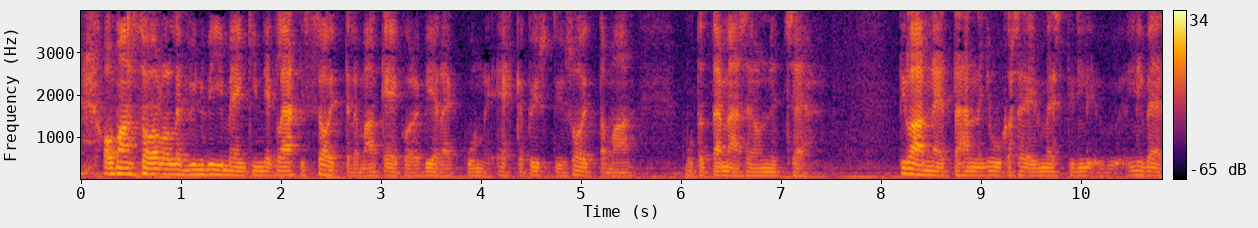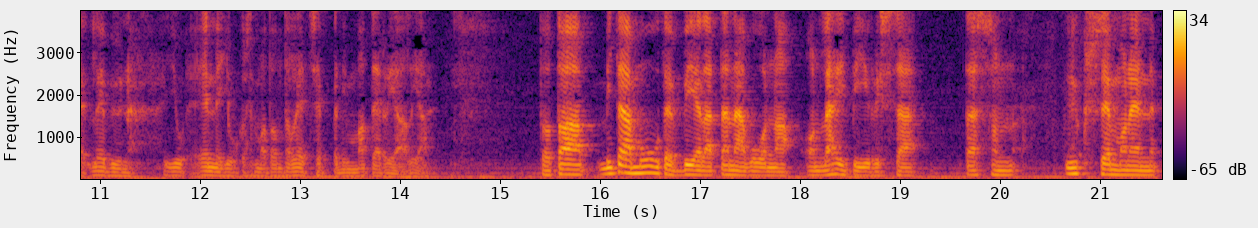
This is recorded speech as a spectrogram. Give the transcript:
oman soololevyn viimeinkin ja lähtisi soittelemaan keikoille vielä, kun ehkä pystyy soittamaan. Mutta tämä se on nyt se tilanne, että hän julkaisee ilmeisesti live-levyn ennen julkaisematonta Led Zeppelin materiaalia. Tota, mitä muuten vielä tänä vuonna on lähipiirissä? Tässä on yksi semmonen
